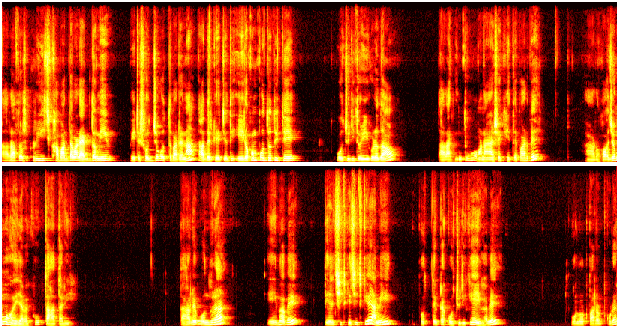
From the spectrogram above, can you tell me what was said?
তারা তো রিচ খাবার দাবার একদমই পেটে সহ্য করতে পারে না। তাদেরকে যদি এই রকম পদ্ধতিতে কচুরি তৈরি করে দাও, তারা কিন্তু অনায়াসে খেতে পারবে আর হজমও হয়ে যাবে খুব তাড়াতাড়ি। তাহলে বন্ধুরা, এইভাবে তেল ছিটকে ছিটকে আমি প্রত্যেকটা কচুরিকে এইভাবে ওলট পালট করে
